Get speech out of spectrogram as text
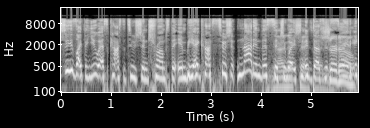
She's like the U.S. Constitution trumps the NBA Constitution. Not in this Not in this situation. it doesn't. Sure don't.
